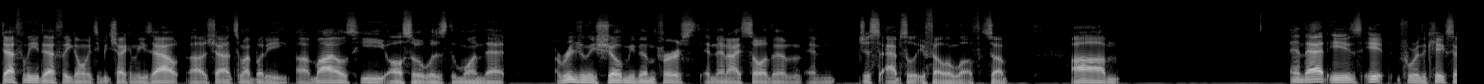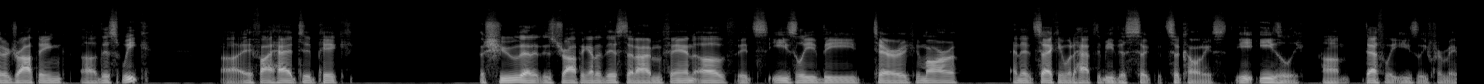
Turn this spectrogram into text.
definitely, definitely going to be checking these out. Uh, shout out to my buddy uh, Miles. He also was the one that originally showed me them first, and then I saw them and just absolutely fell in love. So, um, and that is it for the kicks that are dropping uh, this week. Uh, if I had to pick a shoe that is dropping out of this that I'm a fan of, it's easily the Terra Humara. And then second would have to be the Saucony's, e- easily. Um, definitely easily for me.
